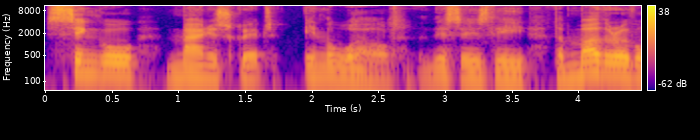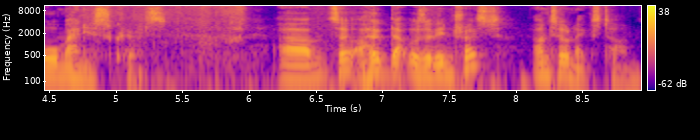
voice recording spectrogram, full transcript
single manuscript in the world. This is the, the mother of all manuscripts. Um, so I hope that was of interest. Until next time.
